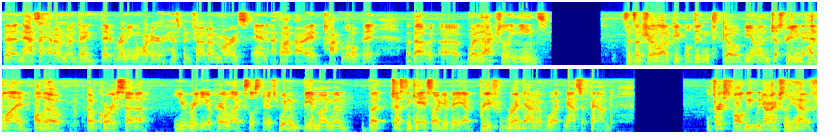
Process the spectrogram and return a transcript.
that NASA had on Monday that running water has been found on Mars, and I thought I'd talk a little bit about uh, what it actually means since I'm sure a lot of people didn't go beyond just reading the headline, although, of course, uh, you Radio Parallax listeners wouldn't be among them. But just in case, I'll give a, a, brief rundown of what NASA found. First of all, we, we don't actually have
